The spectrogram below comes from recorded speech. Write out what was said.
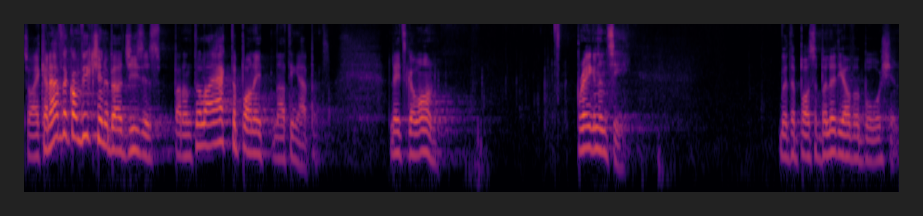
So I can have the conviction about Jesus, but until I act upon it, nothing happens. Let's go on. Pregnancy with the possibility of abortion.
